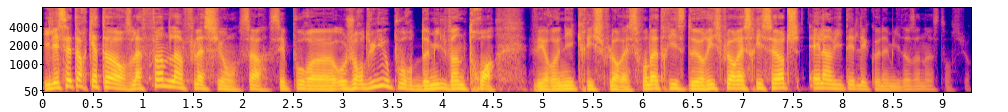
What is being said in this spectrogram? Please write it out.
Il est 7h14, la fin de l'inflation. Ça, c'est pour aujourd'hui ou pour 2023 Véronique Riche-Flores, fondatrice de Riche-Flores Research, est l'invitée de l'économie dans un instant sur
